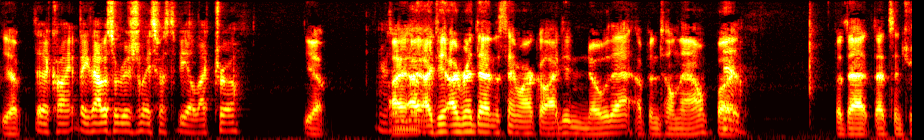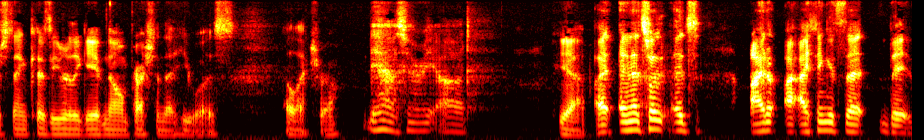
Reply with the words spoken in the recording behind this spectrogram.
yep. that they're calling like that was originally supposed to be Electro? yep I, I, I did. I read that in the same article. I didn't know that up until now, but Yeah. but that that's interesting because he really gave no impression that he was Electro. yeah, it was very odd. Yeah, I, and that's what it's. I don't. I think it's that they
